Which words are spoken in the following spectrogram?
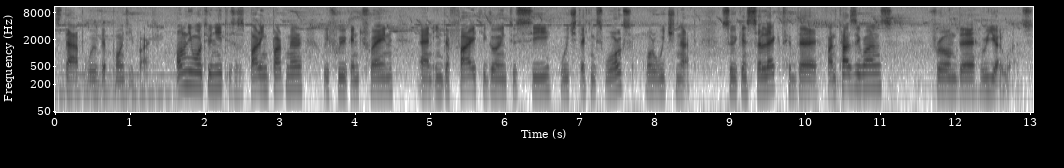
stab with the pointy part only what you need is a sparring partner with who you can train and in the fight you're going to see which techniques works or which not so you can select the fantasy ones from the real ones.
